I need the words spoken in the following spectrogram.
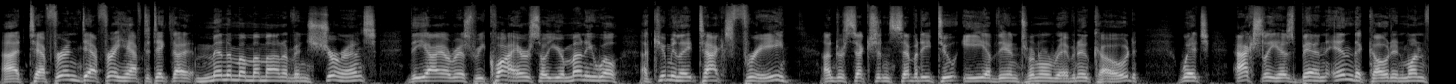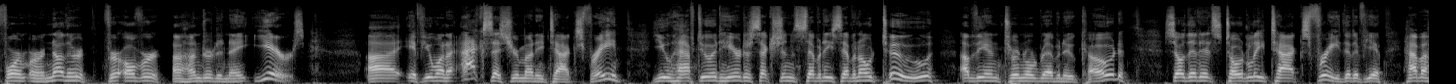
Uh, TEFRA and DEFRA, you have to take the minimum amount of insurance the IRS requires so your money will accumulate tax free under Section 72E of the Internal Revenue Code, which actually has been in the code in one form or another for over 108 years. Uh, if you want to access your money tax free, you have to adhere to Section 7702 of the Internal Revenue Code so that it's totally tax free. That if you have a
